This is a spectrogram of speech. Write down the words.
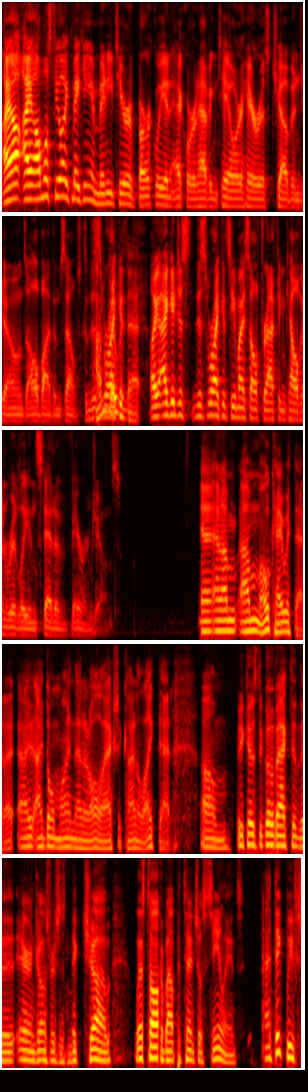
I I almost feel like making a mini tier of Barkley and Ekeler and having Taylor, Harris, Chubb, and Jones all by themselves. Because this is I'm where I could that. like I could just this is where I could see myself drafting Calvin Ridley instead of Aaron Jones and I'm I'm okay with that. I, I, I don't mind that at all. I actually kind of like that. Um, because to go back to the Aaron Jones versus Nick Chubb, let's talk about potential ceilings. I think we've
